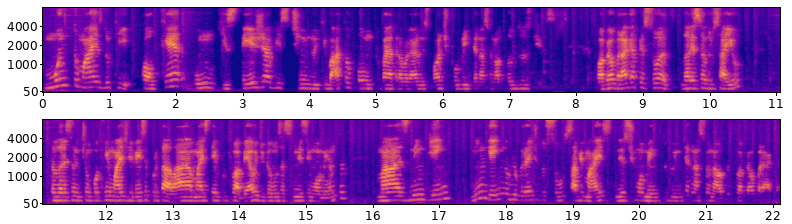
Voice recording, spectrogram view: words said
muito mais do que qualquer um que esteja vestindo e que bata o ponto para trabalhar no esporte público internacional todos os dias. O Abel Braga é a pessoa, o Alessandro saiu, então o Alessandro tinha um pouquinho mais de vivência por estar lá mais tempo que o Abel, digamos assim, nesse momento, mas ninguém, ninguém no Rio Grande do Sul sabe mais neste momento do internacional do que o Abel Braga.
